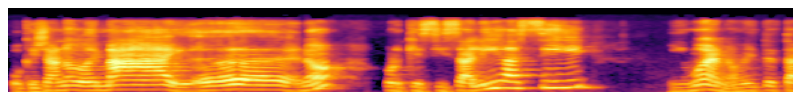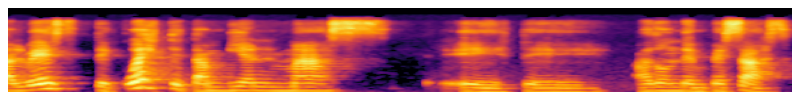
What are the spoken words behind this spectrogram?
porque ya no doy más, ¿no? Porque si salís así, y bueno, tal vez te cueste también más este, a dónde empezás.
